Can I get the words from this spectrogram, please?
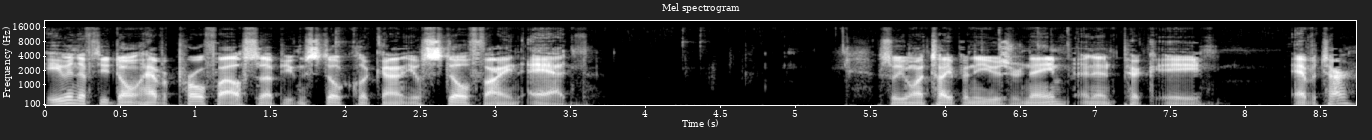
Even if you don't have a profile set up, you can still click on it. You'll still find Add. So you want to type in the username and then pick a avatar.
